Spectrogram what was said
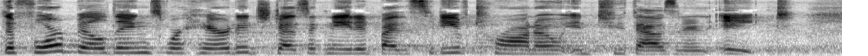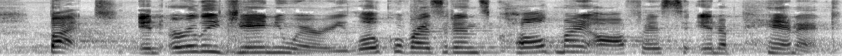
the four buildings were heritage designated by the City of Toronto in 2008. But in early January, local residents called my office in a panic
